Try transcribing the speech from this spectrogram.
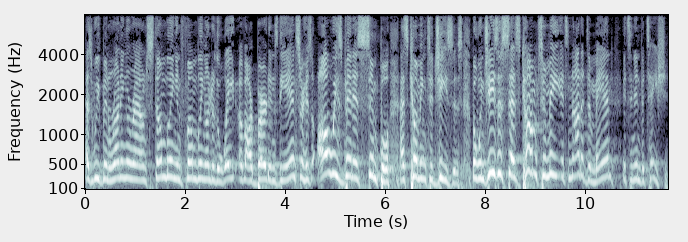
as we've been running around, stumbling and fumbling under the weight of our burdens, the answer has always been as simple as coming to Jesus. But when Jesus says, Come to me, it's not a demand, it's an invitation.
